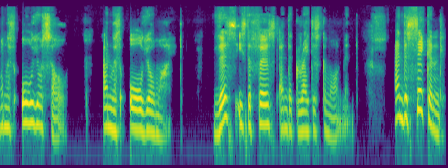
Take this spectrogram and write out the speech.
and with all your soul and with all your mind. This is the first and the greatest commandment. And the second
